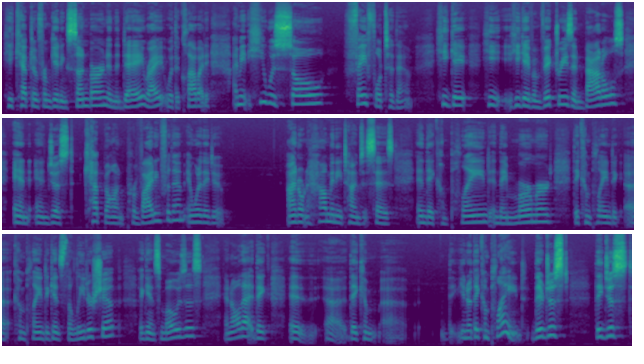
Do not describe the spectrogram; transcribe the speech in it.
he kept him from getting sunburned in the day, right, with the cloud. I mean, he was so faithful to them. He gave he he gave them victories and battles and and just kept on providing for them. And what do they do? I don't know how many times it says, and they complained and they murmured. They complained uh, complained against the leadership, against Moses, and all that. They uh, uh they com, uh, you know, they complained. They're just, they just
